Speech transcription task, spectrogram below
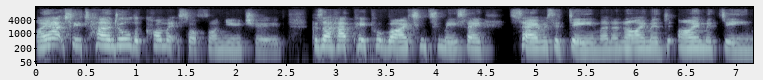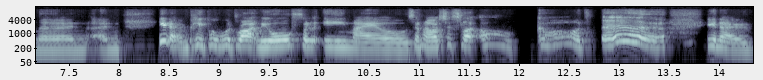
I actually turned all the comments off on YouTube because I had people writing to me saying Sarah's a demon and I'm a I'm a demon, and you know, and people would write me awful emails, and I was just like, oh God, ugh. you know,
